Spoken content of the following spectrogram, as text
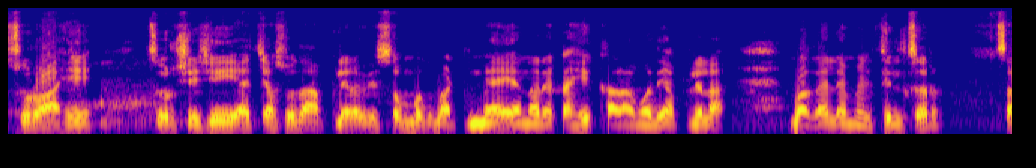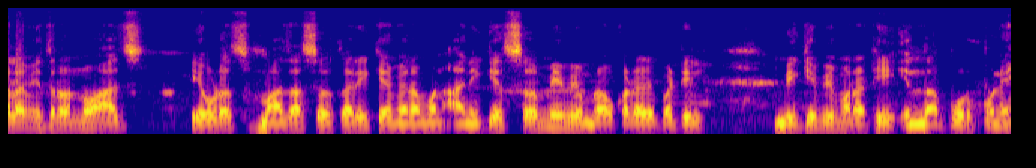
सुरू आहे चुरशीची याच्या सुद्धा आपल्याला विसंबूत बातम्या येणाऱ्या काही काळामध्ये आपल्याला बघायला मिळतील. तर चला मित्रांनो आज एवढंच. माझा सहकारी कॅमेरामन अनिकेत स मी भीमराव कडाळे पाटील बीकेपी मराठी इंदापूर पुणे.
